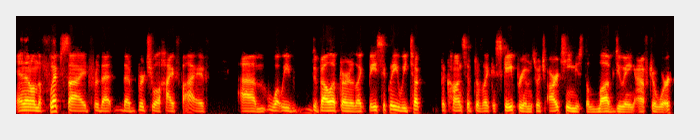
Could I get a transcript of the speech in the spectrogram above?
And then on the flip side for that that virtual high five um, what we've developed are like basically we took the concept of like escape rooms which our team used to love doing after work.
